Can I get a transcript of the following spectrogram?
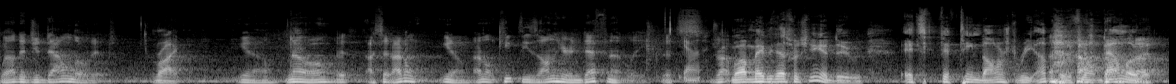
Well, did you download it? Right. you know, no. It, I said, I don't, you know, I don't keep these on here indefinitely. It's Yeah. drop. Well, maybe that's what you need to do. It's fifteen dollars to re-upload if you don't download it.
